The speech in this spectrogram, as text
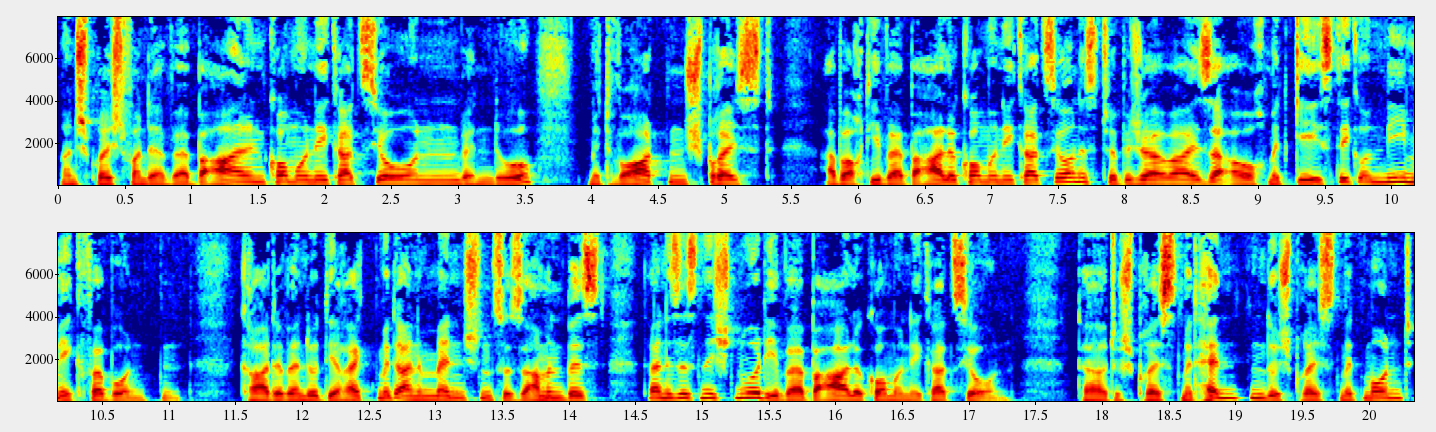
Man spricht von der verbalen Kommunikation, wenn du mit Worten sprichst. Aber auch die verbale Kommunikation ist typischerweise auch mit Gestik und Mimik verbunden. Gerade wenn du direkt mit einem Menschen zusammen bist, dann ist es nicht nur die verbale Kommunikation. Da du sprichst mit Händen, du sprichst mit Mund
